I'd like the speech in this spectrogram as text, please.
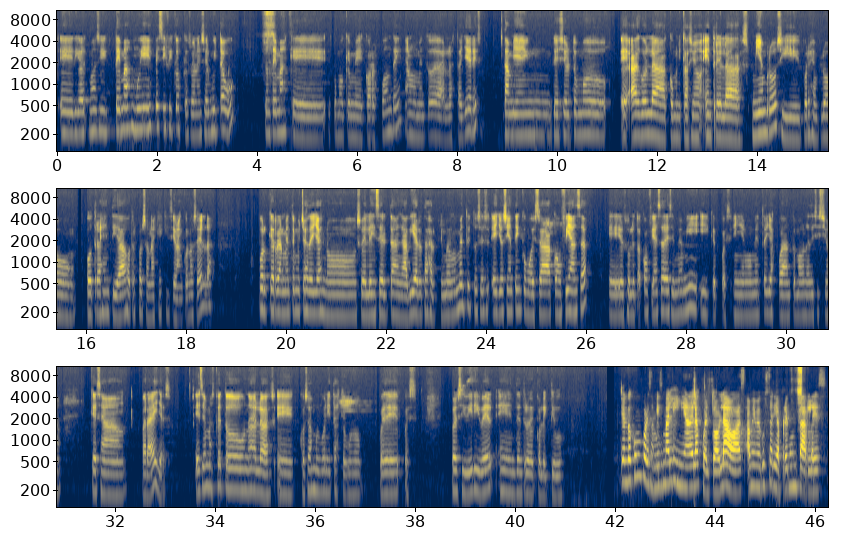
eh, digamos así, temas muy específicos que suelen ser muy tabú. Son temas que como que me corresponden al momento de dar los talleres. También, de cierto modo, eh, hago la comunicación entre los miembros y, por ejemplo, otras entidades, otras personas que quisieran conocerlas porque realmente muchas de ellas no suelen ser tan abiertas al primer momento, entonces ellos sienten como esa confianza, eh, absoluta confianza de decirme a mí y que pues en el momento ellas puedan tomar una decisión que sean para ellas. Esa es más que todo una de las eh, cosas muy bonitas que uno puede pues percibir y ver dentro del colectivo. Yendo como por esa misma línea de la cual tú hablabas, a mí me gustaría preguntarles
